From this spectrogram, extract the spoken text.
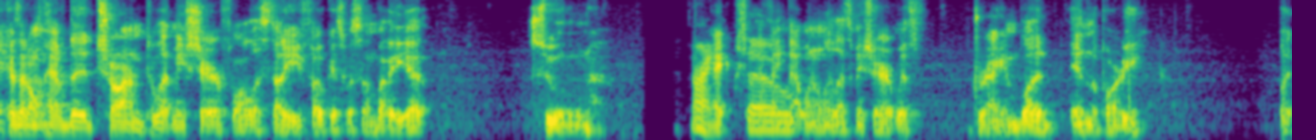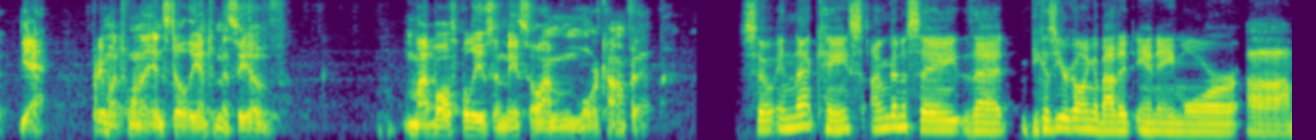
because I don't have the charm to let me share flawless study focus with somebody yet. Soon. all right Actually, so I think that one only lets me share it with Dragon Blood in the party. But yeah, pretty much want to instill the intimacy of my boss believes in me, so I'm more confident. So in that case, I'm going to say that because you're going about it in a more uh,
